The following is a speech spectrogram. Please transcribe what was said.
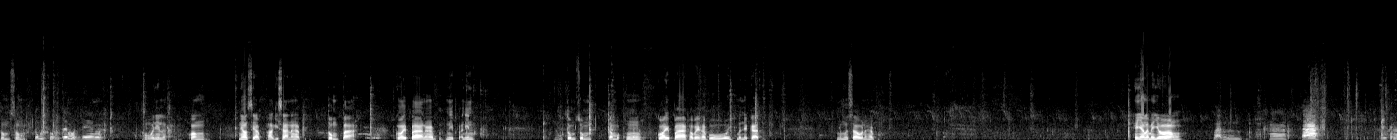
ต้มส้มต้มส้มเส้นมดแดงโอ้นี่แหละของแนวเสียบภาคอีสานนะครับ ต้มปลาก้อยปลานะครับ นี่ปลานิ่นต้มสมตำบักฮุ่งก้อยปลาเข้าไปครับโอ้ยบรรยากาศยังมือเศร้านะครับเฮ็ดหยังล่ะแม่ยงหวานค่าค่า อันค่า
